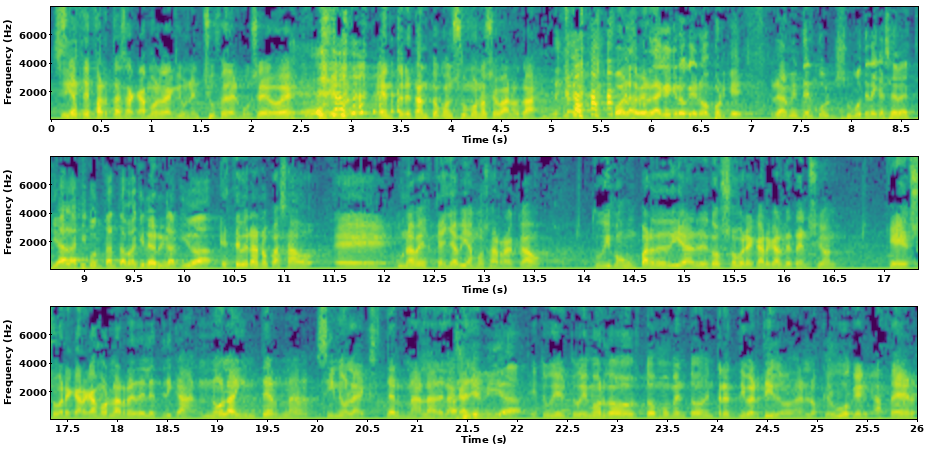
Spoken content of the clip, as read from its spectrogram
Si hace falta, sacamos de aquí un enchufe del museo, ¿eh? Que entre tanto consumo no se va a notar. pues la verdad que creo que no, porque realmente el consumo tiene que ser bestial aquí con tanta máquina recreativa. Este verano pasado, eh, una vez que ya habíamos arrancado, tuvimos un par de días de dos sobrecargas de tensión que sobrecargamos la red eléctrica, no la interna, sino la externa, la de la calle. mía. Y tuvi- tuvimos dos, dos momentos entre- divertidos en los que hubo que hacer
